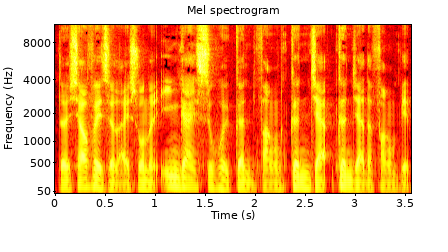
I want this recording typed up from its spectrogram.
的消费者来说呢，应该是会更方更加更加的方便。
